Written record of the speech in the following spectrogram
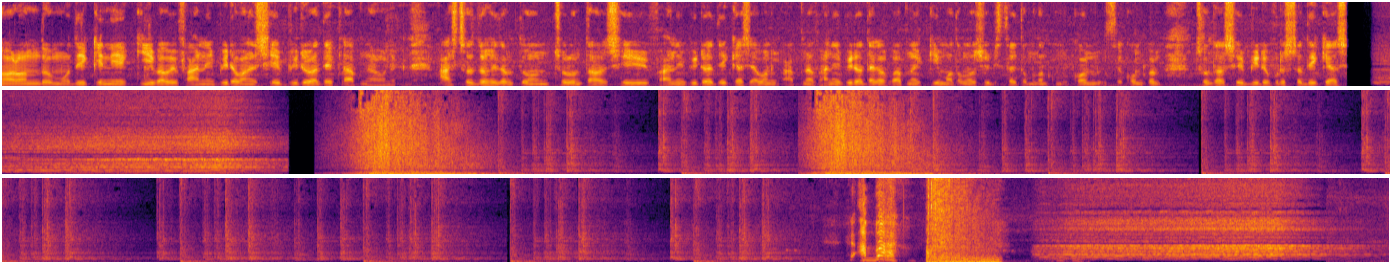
নরেন্দ্র মোদীকে নিয়ে কীভাবে ফানি ভিডিও বানায় সেই ভিডিও দেখলে আপনার অনেক আশ্চর্য হয়ে যাবেন। তো চলুন তাহলে সেই ফানি ভিডিও দেখে আসে এবং আপনার ফানি ভিডিও দেখার পর আপনার কী মতামত সেই বিস্তারিত মতন কম কম কম চলুন তাহলে সেই ভিডিও ফুটেজটা দেখে আসে। আব্বা!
